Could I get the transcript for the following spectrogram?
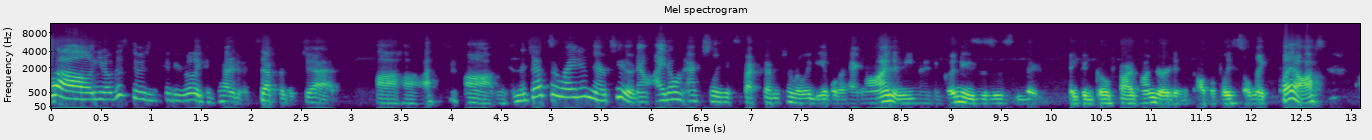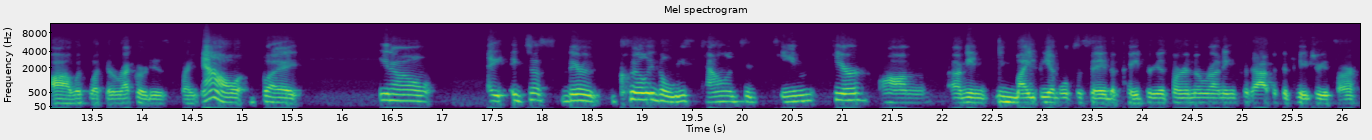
well, you know, this division's going to be really competitive except for the Jets. Uh-huh. Um, and the Jets are right in there too. Now, I don't actually expect them to really be able to hang on. I mean, the good news is, is they, they could go 500 and probably still make playoffs uh, with what their record is right now. But, you know, I, I just, they're clearly the least talented team here. Um, I mean, you might be able to say the Patriots are in the running for that, but the Patriots are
